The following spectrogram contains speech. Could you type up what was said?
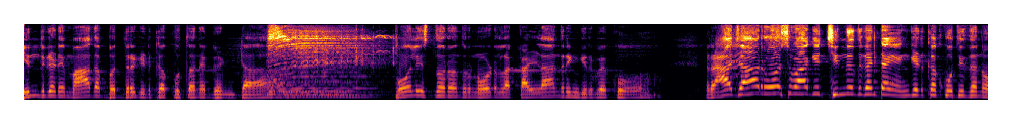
ಹಿಂದ್ಗಡೆ ಮಾದ ಭದ್ರಗೆ ಹಿಡ್ಕ ಕೂತಾನೆ ಗಂಟ. ಪೊಲೀಸ್ನವ್ರು ಅಂದ್ರು ನೋಡಲ್ಲ, ಕಳ್ಳ ಅಂದ್ರೆ ಹಿಂಗಿರ್ಬೇಕು ರಾಜಾರೋಷವಾಗಿ ಚಿನ್ನದ ಗಂಟ ಹೆಂಗ್ ಹಿಡ್ಕ ತಕ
